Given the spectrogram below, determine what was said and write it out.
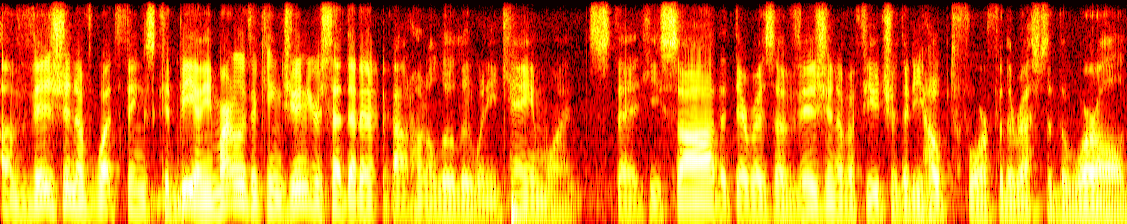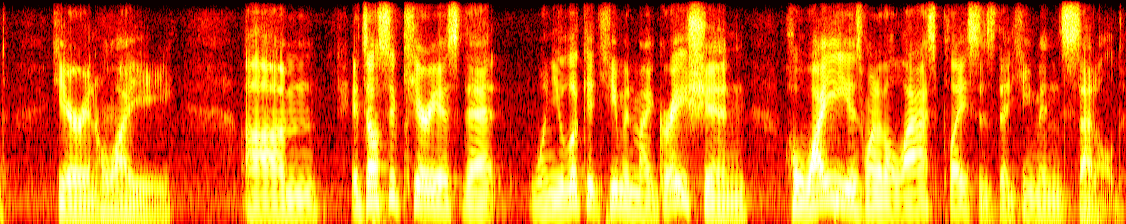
a vision of what things could be. I mean, Martin Luther King Jr. said that about Honolulu when he came once, that he saw that there was a vision of a future that he hoped for for the rest of the world here in Hawaii. Um, it's also curious that when you look at human migration, Hawaii is one of the last places that humans settled.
